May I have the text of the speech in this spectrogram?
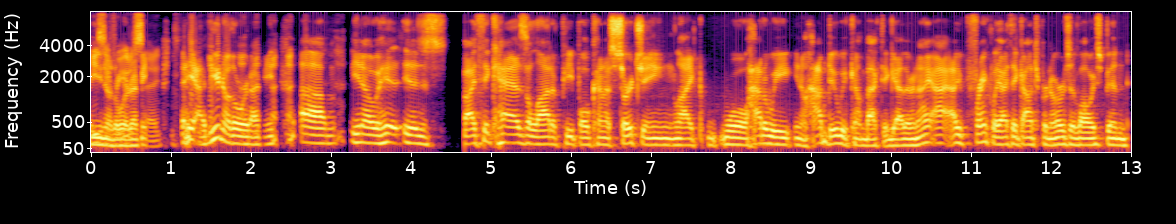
You know the word I mean. yeah, you know the word I mean. Um, you know, is I think has a lot of people kind of searching like, well, how do we, you know, how do we come back together? And I, I, I frankly, I think entrepreneurs have always been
